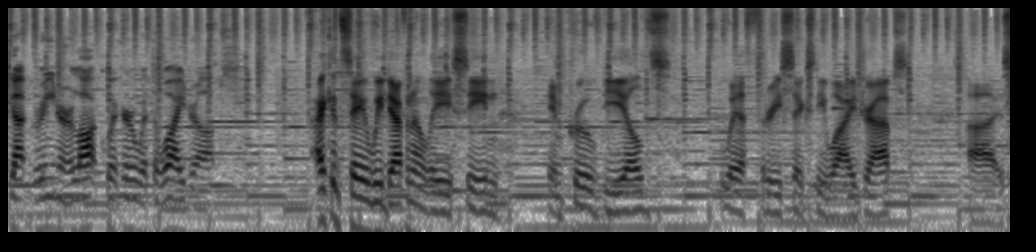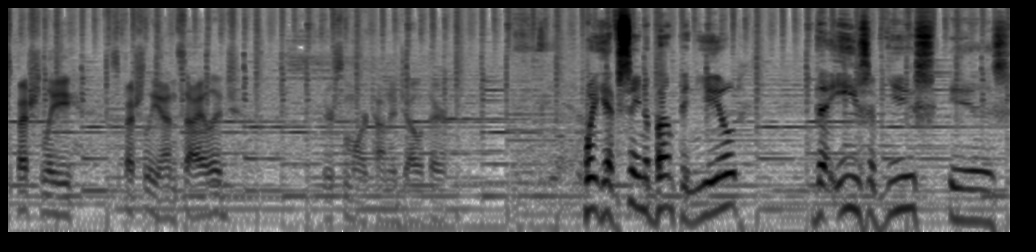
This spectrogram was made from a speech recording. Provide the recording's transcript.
got greener a lot quicker with the Y drops. I could say we definitely seen improved yields with 360 Y drops, uh, especially especially on silage. There's some more tonnage out there. We have seen a bump in yield. The ease of use is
